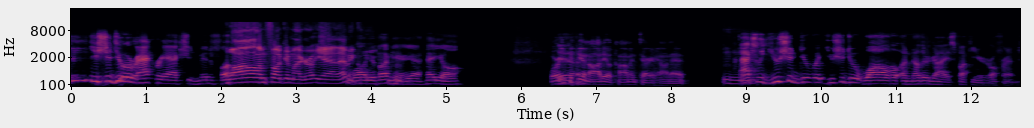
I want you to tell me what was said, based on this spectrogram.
you should do a rack reaction mid fuck While I'm fucking my girl. Yeah, that'd be while cool. you're fucking her. Yeah. Hey y'all. Or you could do an audio commentary on it. Mhm. Actually, you should do it. You should do it while another guy is fucking your girlfriend.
